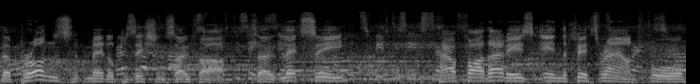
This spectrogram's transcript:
the bronze medal position so far. So let's see how far that is in the fifth round for,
